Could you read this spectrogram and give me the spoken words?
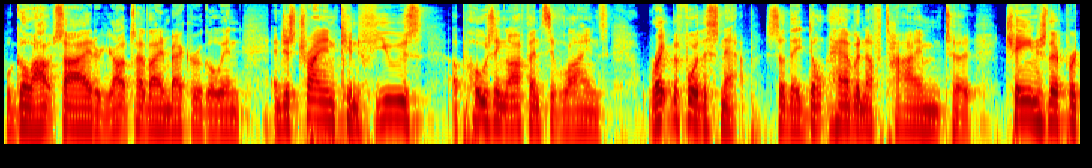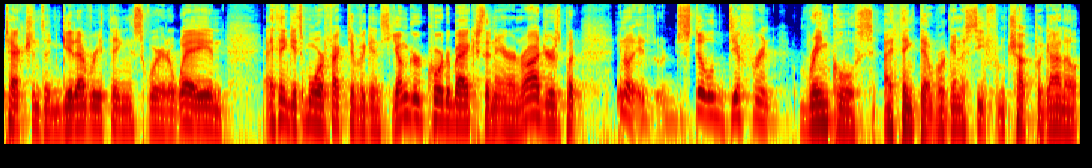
will go outside or your outside linebacker will go in and just try and confuse opposing offensive lines right before the snap so they don't have enough time to change their protections and get everything squared away. And I think it's more effective against younger quarterbacks than Aaron Rodgers but you know it's still different wrinkles I think that we're going to see from Chuck Pagano.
